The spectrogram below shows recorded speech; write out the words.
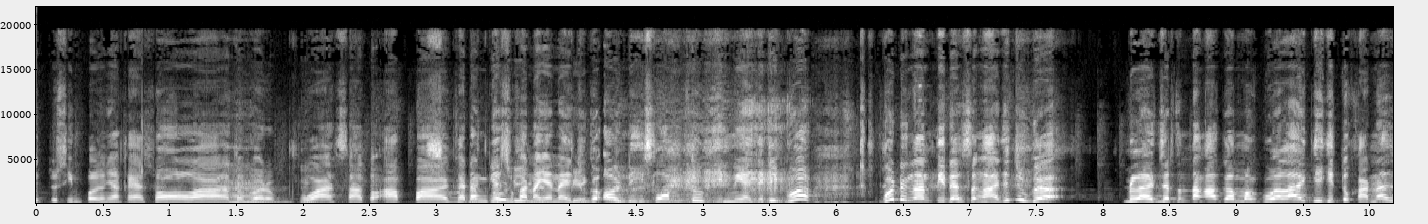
gitu simpelnya kayak sholat atau Anjir. berpuasa atau apa kadang dia suka nanya-nanya juga oh di Islam tuh gini ya jadi gue gue dengan tidak sengaja juga belajar tentang agama gue lagi gitu karena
